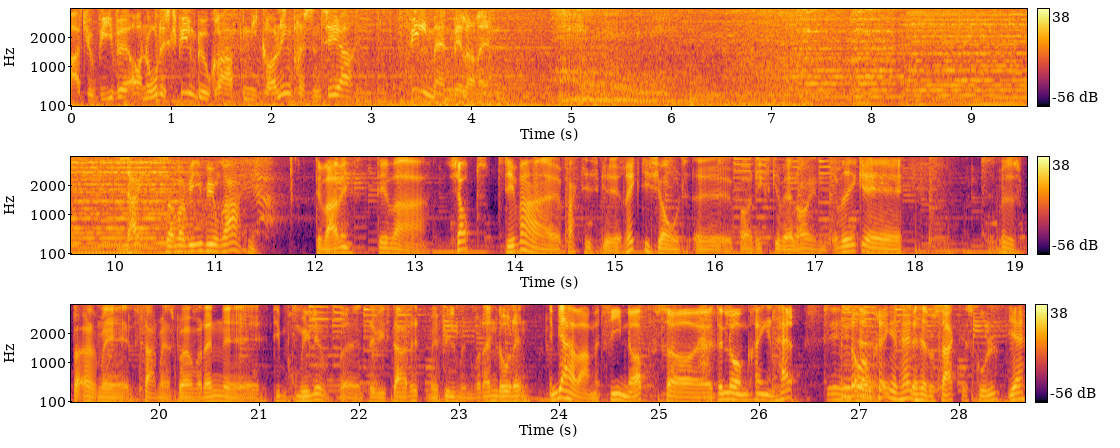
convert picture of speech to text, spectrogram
Radio Vive og Nordisk Filmbiografen i Kolding præsenterer Filmanmelderne. Langt, så var vi i biografen. Det var vi. Det var sjovt. Det var øh, faktisk øh, rigtig sjovt, øh, for at det ikke skal være løgn. Jeg ved ikke... Øh, jeg vil spørge med, starte med at spørge, hvordan øh, din promille, øh, da vi startede med filmen, hvordan lå den? Jamen, jeg har varmet fint op, så øh, den lå omkring en halv. Det, Den lå omkring en halv? Det havde du sagt, jeg skulle. Ja,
